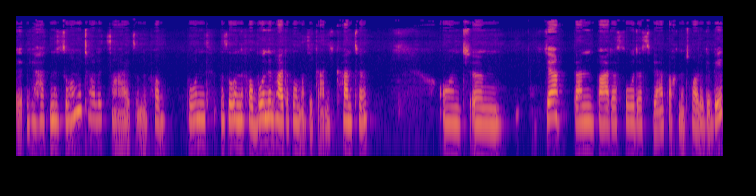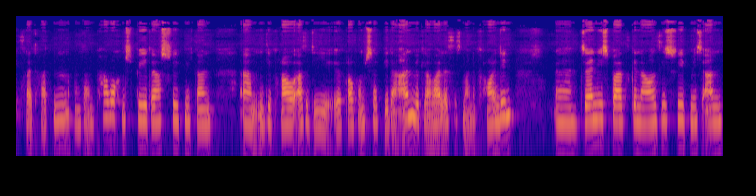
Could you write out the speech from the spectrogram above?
äh, wir hatten so eine tolle Zeit, so eine, Verbund, so eine Verbundenheit, obwohl man sie gar nicht kannte. Und ähm, ja, dann war das so, dass wir einfach eine tolle Gebetszeit hatten. Und dann ein paar Wochen später schrieb mich dann ähm, die Frau, also die äh, Frau vom Chef wieder an. Mittlerweile ist es meine Freundin äh, Jenny Spatz, genau, sie schrieb mich an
